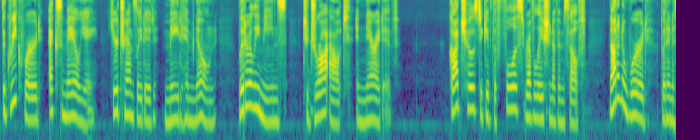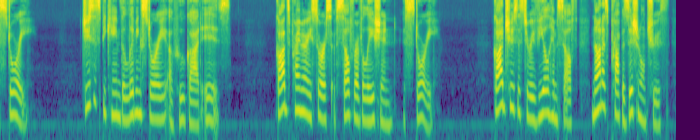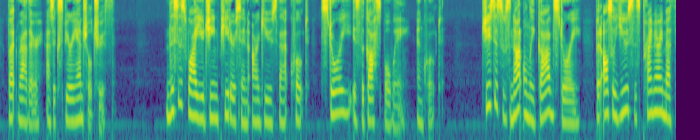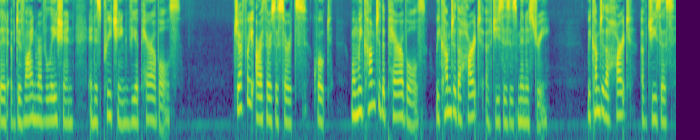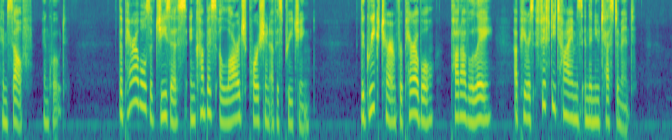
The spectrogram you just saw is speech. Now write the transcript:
The Greek word exameoye, here translated made him known, literally means to draw out in narrative. God chose to give the fullest revelation of himself, not in a word, but in a story. Jesus became the living story of who God is. God's primary source of self revelation is story. God chooses to reveal himself not as propositional truth, but rather as experiential truth. This is why Eugene Peterson argues that, quote, Story is the gospel way. Jesus was not only God's story, but also used this primary method of divine revelation in his preaching via parables. Jeffrey Arthurs asserts, quote, When we come to the parables, we come to the heart of Jesus' ministry. We come to the heart of Jesus himself. The parables of Jesus encompass a large portion of his preaching. The Greek term for parable paravole, appears 50 times in the New Testament.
